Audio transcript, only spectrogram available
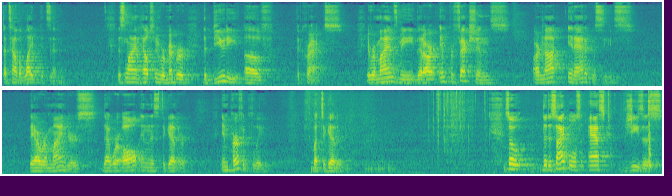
That's how the light gets in. This line helps me remember the beauty of the cracks. It reminds me that our imperfections are not inadequacies, they are reminders that we're all in this together, imperfectly, but together. So the disciples ask Jesus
